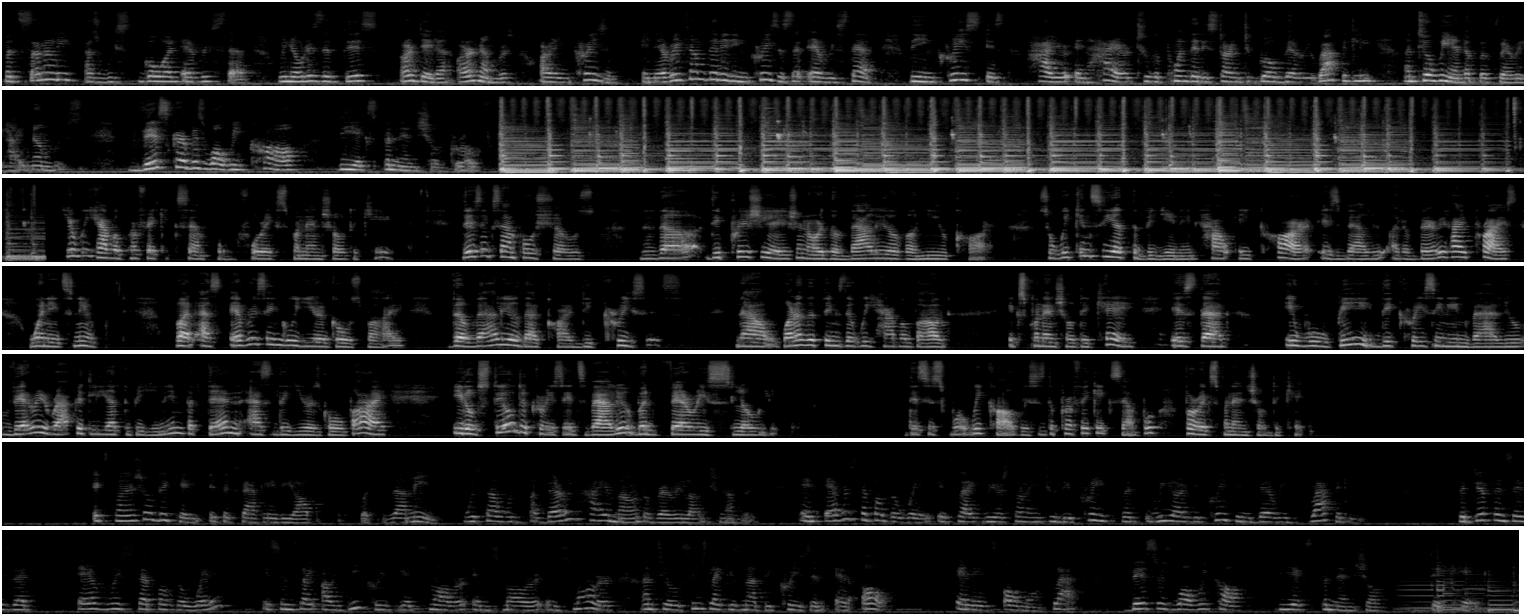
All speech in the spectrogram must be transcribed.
But suddenly, as we go on every step, we notice that this, our data, our numbers are increasing. And every time that it increases at every step, the increase is higher and higher to the point that it's starting to grow very rapidly until we end up with very high numbers. This curve is what we call the exponential growth. We have a perfect example for exponential decay. This example shows the depreciation or the value of a new car. So we can see at the beginning how a car is valued at a very high price when it's new. But as every single year goes by, the value of that car decreases. Now, one of the things that we have about exponential decay is that it will be decreasing in value very rapidly at the beginning, but then as the years go by, it'll still decrease its value, but very slowly. This is what we call, this is the perfect example for exponential decay. Exponential decay is exactly the opposite. What does that mean? We start with a very high amount of very large numbers and every step of the way, it's like we are starting to decrease, but we are decreasing very rapidly. The difference is that every step of the way, it seems like our decrease gets smaller and smaller and smaller until it seems like it's not decreasing at all. And it's almost flat. This is what we call the exponential decay.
